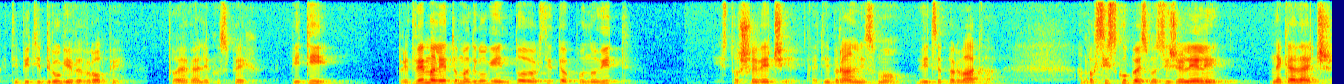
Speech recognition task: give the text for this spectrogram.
kajti biti drugi v Evropi. To je velik uspeh. Biti pred dvema letoma drugi in to vrstitev ponoviti, je to še večje, kajti branili smo vice prvaka. Ampak vsi skupaj smo si želeli nekaj več.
